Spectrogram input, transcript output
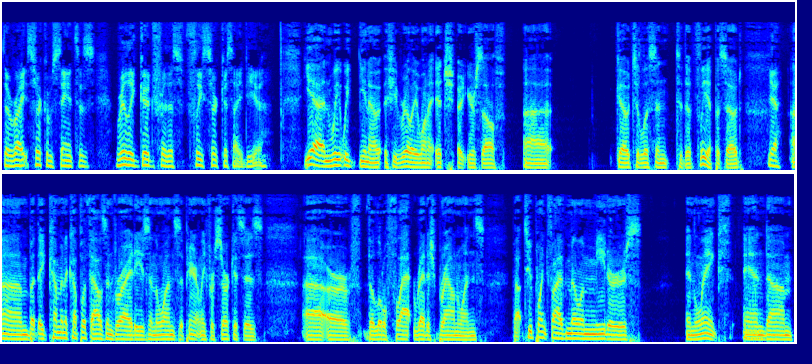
the right circumstances, really good for this flea circus idea. Yeah, and we, we, you know, if you really want to itch yourself, uh, go to listen to the flea episode. Yeah. Um, but they come in a couple of thousand varieties, and the ones apparently for circuses uh, are the little flat reddish brown ones, about 2.5 millimeters in length, and um,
